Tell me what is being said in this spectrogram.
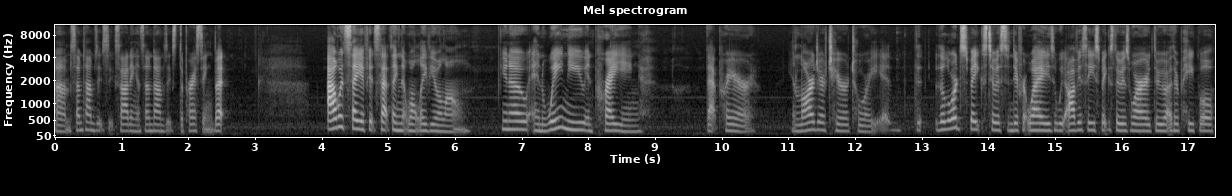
Um, sometimes it's exciting and sometimes it's depressing. But I would say if it's that thing that won't leave you alone, you know, and we knew in praying that prayer, enlarge our territory. It, the, the Lord speaks to us in different ways. We obviously He speaks through His Word, through other people,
